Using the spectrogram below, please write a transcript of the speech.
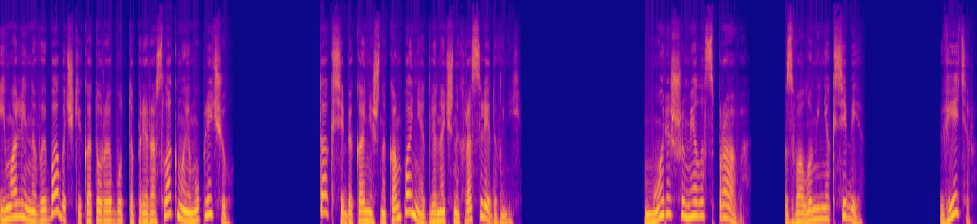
и малиновой бабочки, которая будто приросла к моему плечу. Так себе, конечно, компания для ночных расследований. Море шумело справа, звало меня к себе. Ветер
